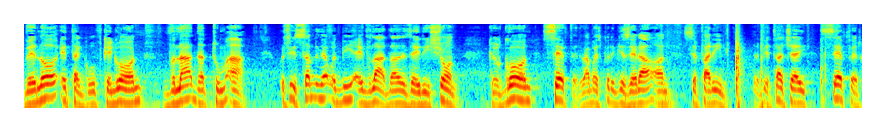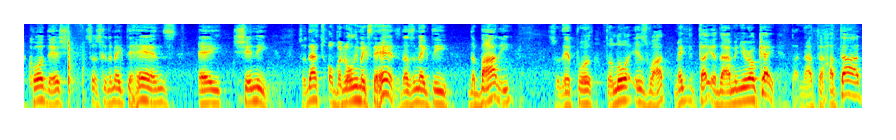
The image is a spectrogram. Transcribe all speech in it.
ולא את הגוף, כגון ולד הטומאה, which is something that would be a ולד, that is a ראשון, כגון ספר, rabbis put a גזירה on ספרים, that if you touch a sefer kodesh, so it's going to make the hands a sheni. So that's oh, but it only makes the hands. It doesn't make the the body. So therefore, the law is what make the tayyadam and you're okay, but not the hatad.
